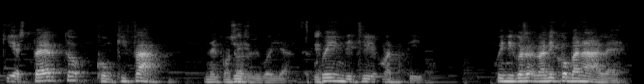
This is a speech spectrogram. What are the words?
chi è esperto, con chi fa nel consenso di diseguaglianza, quindi chi è attivo. Quindi cosa, la dico banale,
